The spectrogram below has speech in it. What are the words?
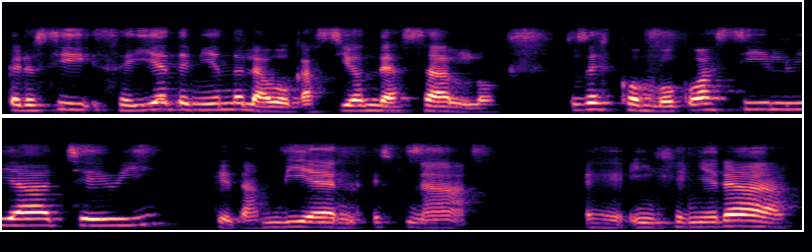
pero sí seguía teniendo la vocación de hacerlo. Entonces convocó a Silvia Chevy, que también es una eh, ingeniera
